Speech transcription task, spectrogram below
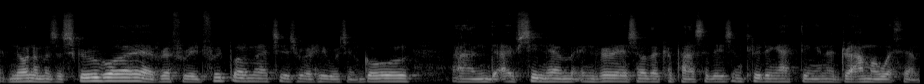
I've known him as a schoolboy, I've refereed football matches where he was in goal, and I've seen him in various other capacities, including acting in a drama with him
